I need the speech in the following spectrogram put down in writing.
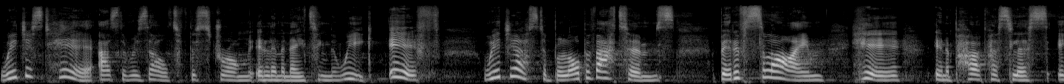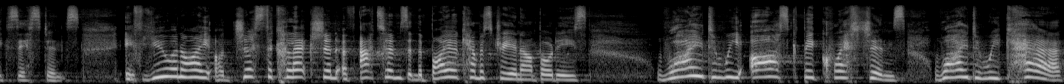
we're just here as the result of the strong eliminating the weak? If we're just a blob of atoms, a bit of slime here in a purposeless existence. If you and I are just a collection of atoms and the biochemistry in our bodies, why do we ask big questions? Why do we care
